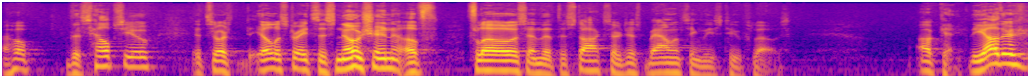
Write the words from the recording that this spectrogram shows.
I hope this helps you. It sort of illustrates this notion of flows and that the stocks are just balancing these two flows. Okay, the other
